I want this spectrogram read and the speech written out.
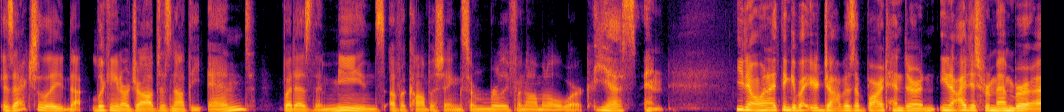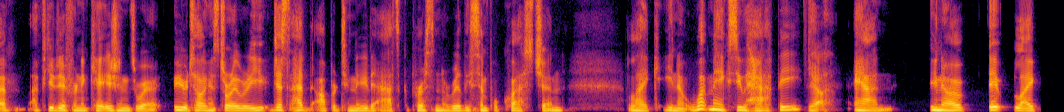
is actually not looking at our jobs as not the end, but as the means of accomplishing some really phenomenal work. Yes. And, you know, when I think about your job as a bartender, and, you know, I just remember a, a few different occasions where you were telling a story where you just had the opportunity to ask a person a really simple question, like, you know, what makes you happy? Yeah, And, you know, it like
